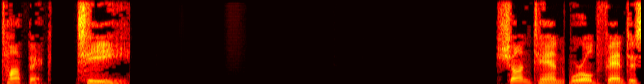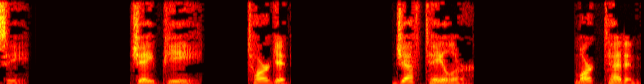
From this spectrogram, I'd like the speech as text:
Topic T. Shaun Tan World Fantasy J.P. Target Jeff Taylor Mark Tedin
